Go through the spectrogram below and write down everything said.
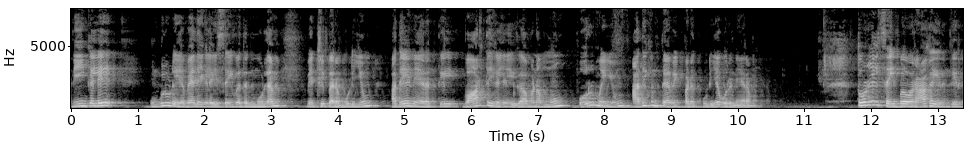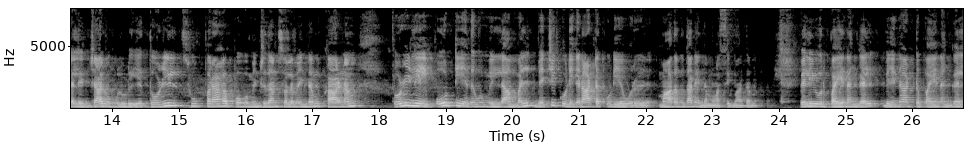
நீங்களே உங்களுடைய வேலைகளை செய்வதன் மூலம் வெற்றி பெற முடியும். அதே நேரத்தில் வார்த்தைகளில் கவனமும் பொறுமையும் அதிகம் தேவைப்படக்கூடிய ஒரு நேரம். தொழில் செய்பவராக இருந்தீர்கள் என்றால் உங்களுடைய தொழில் சூப்பராக போகும் என்றுதான் சொல்ல வேண்டும். காரணம் தொழிலில் போட்டி எதுவும் இல்லாமல் வெற்றி கொடிக நாட்டக்கூடிய ஒரு மாதம் தான் இந்த மாசி மாதம். வெளியூர் பயணங்கள் வெளிநாட்டு பயணங்கள்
